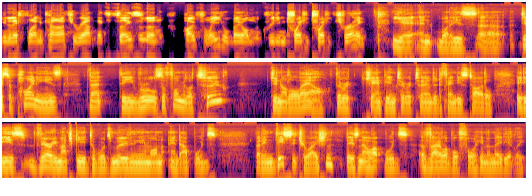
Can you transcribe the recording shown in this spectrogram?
in an F1 car throughout next season and hopefully he'll be on the grid in 2023. Yeah, and what is uh, disappointing is that the rules of Formula 2 do not allow the re- champion to return to defend his title. It is very much geared towards moving him on and upwards. But in this situation, there's no upwards available for him immediately.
